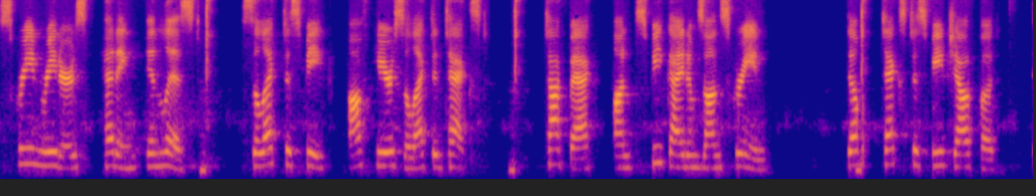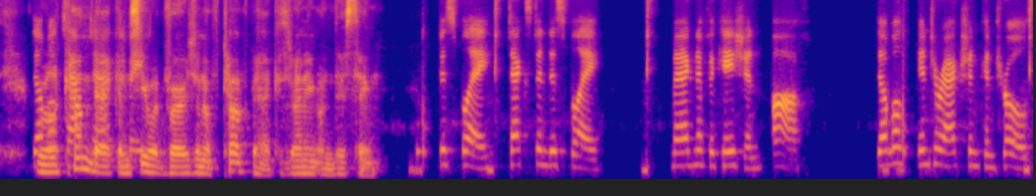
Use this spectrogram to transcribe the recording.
Screen Readers, heading, in list. Select to speak, off here selected text. Talkback, on speak items on screen. Double text to speech output. Double We'll come back and see what version of TalkBack is running on this thing. Display, text and display. Magnification, off. Double interaction controls.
